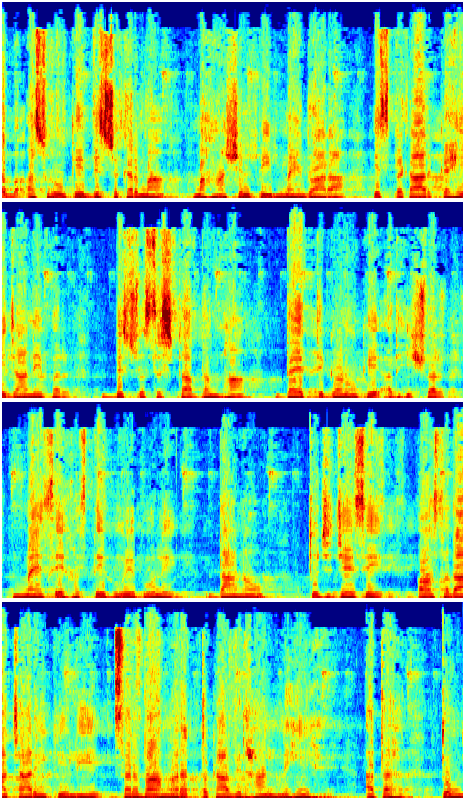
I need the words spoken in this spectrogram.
तब असुरों के विश्वकर्मा महाशिल्पी मैं द्वारा इस प्रकार कहे जाने पर विश्व सृष्टा ब्रह्मा दैत्य गणों के अधीश्वर मैं से हँसते हुए बोले, दानव, तुझ जैसे असदाचारी के लिए सर्वामरत्व का विधान नहीं है। अतः तुम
